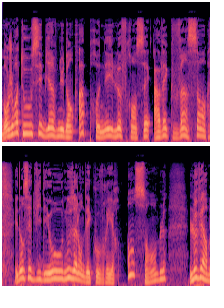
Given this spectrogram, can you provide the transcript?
Bonjour à tous et bienvenue dans Apprenez le français avec Vincent. Et dans cette vidéo, nous allons découvrir ensemble le verbe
